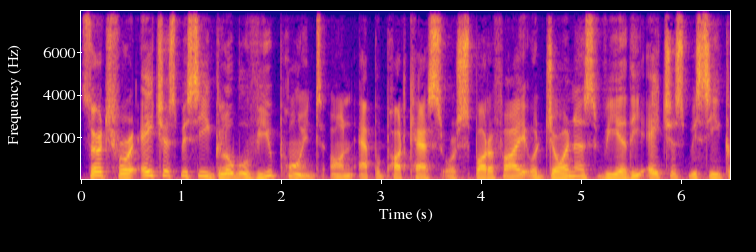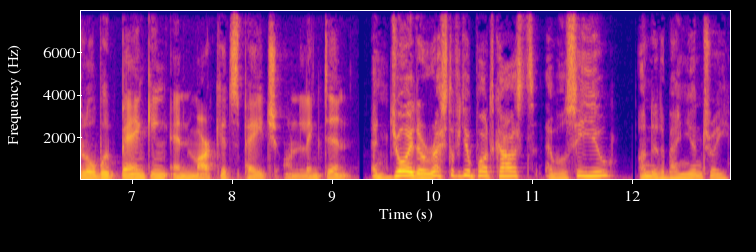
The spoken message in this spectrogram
Search for HSBC Global Viewpoint on Apple Podcasts or Spotify, or join us via the HSBC Global Banking and Markets page on LinkedIn. Enjoy the rest of your podcast, and we'll see you under the banyan tree.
